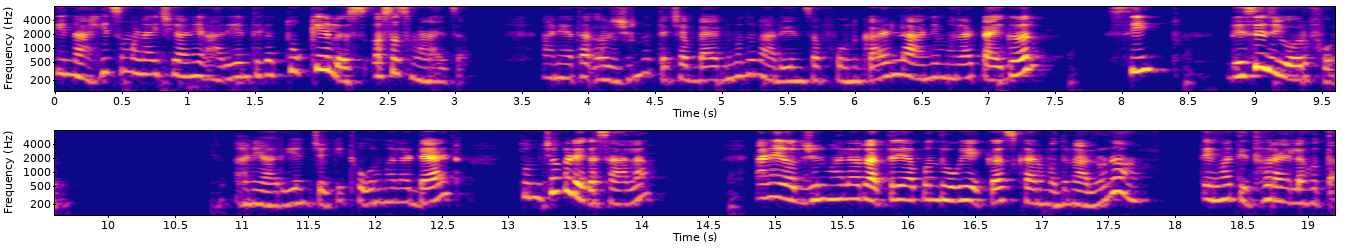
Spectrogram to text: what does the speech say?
ती नाहीच म्हणायची आणि आर्यन तिला तू केलंस असंच म्हणायचा. आणि आता अर्जुननं त्याच्या बॅगमधून आर्यनचा फोन काढला आणि मला tiger see this is your phone आणि आर्यन चकित होऊन मला डॅड तुमच्याकडे कसा आला? आणि अर्जुन मला रात्री आपण दोघे एकाच कारमधून आलो ना तेव्हा तिथं राहिला होता.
